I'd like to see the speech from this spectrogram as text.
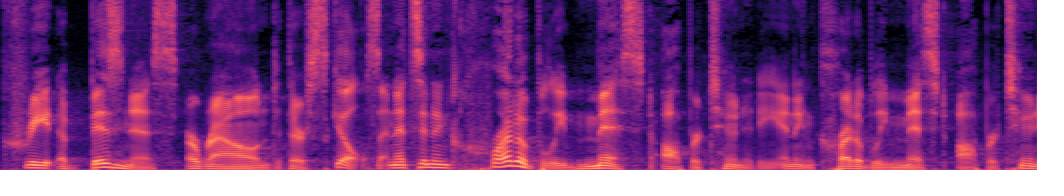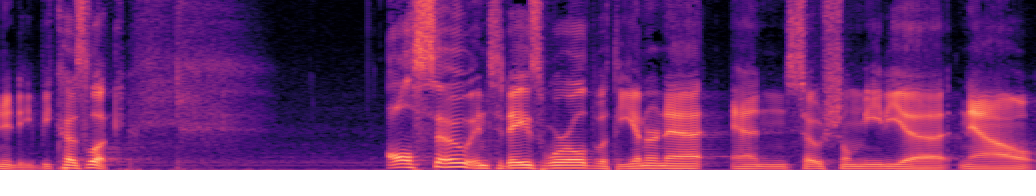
create a business around their skills. And it's an incredibly missed opportunity, an incredibly missed opportunity because look, also in today's world with the internet and social media now,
